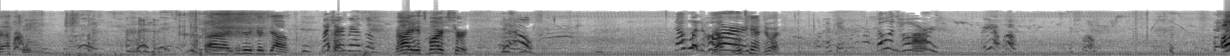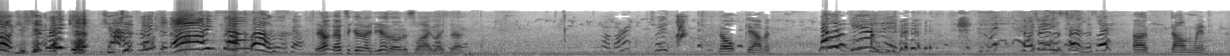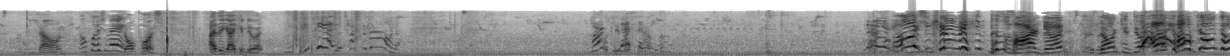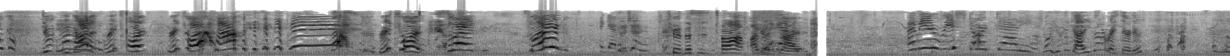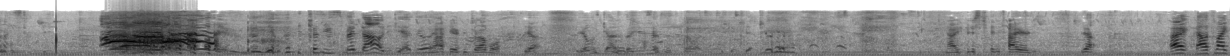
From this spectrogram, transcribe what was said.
crafty. Alright, you did a good job. My turn, Ransom. Alright, it's Mark's turn. No. That was Yep, hard. Luke can't do it. Okay. That was hard. Oh, yeah, whoa. You're slow. Oh, you did make it! You did make it! Oh, he's so Close. Okay. Yeah, that's a good idea though to slide like that. Come on, Mark. Choice. No, Gavin. That was Gavin. Okay, which way is this turn? This way? Uh, downwind. Down. Don't push me. Don't push. I think I can do it. You can't. You touch the ground. Mark's I'll the best at up. these. Oh, she can't make it. This is hard, dude. No one can do it. Oh, go, go, go, go. Dude, you got it. Reach for it. Reach for it. Reach for it. Swing. Swing. Hey, Dude, this is tough. I'm going to try it. I mean, restart, Daddy. No, you can got it. You got it right there, dude. Oh! because you spin down, you can't do it. Now you're in trouble. Yeah. You almost got it though. You just have to throw it. Now you're just getting tired. Yeah. All right, now it's my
